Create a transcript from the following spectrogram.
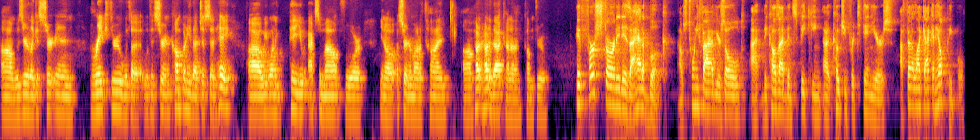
Um, was there like a certain breakthrough with a with a certain company that just said, hey, uh, we want to pay you X amount for you know a certain amount of time? Uh, how how did that kind of come through? It first started as I had a book. I was 25 years old. I, because I've been speaking, uh, coaching for 10 years, I felt like I could help people.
